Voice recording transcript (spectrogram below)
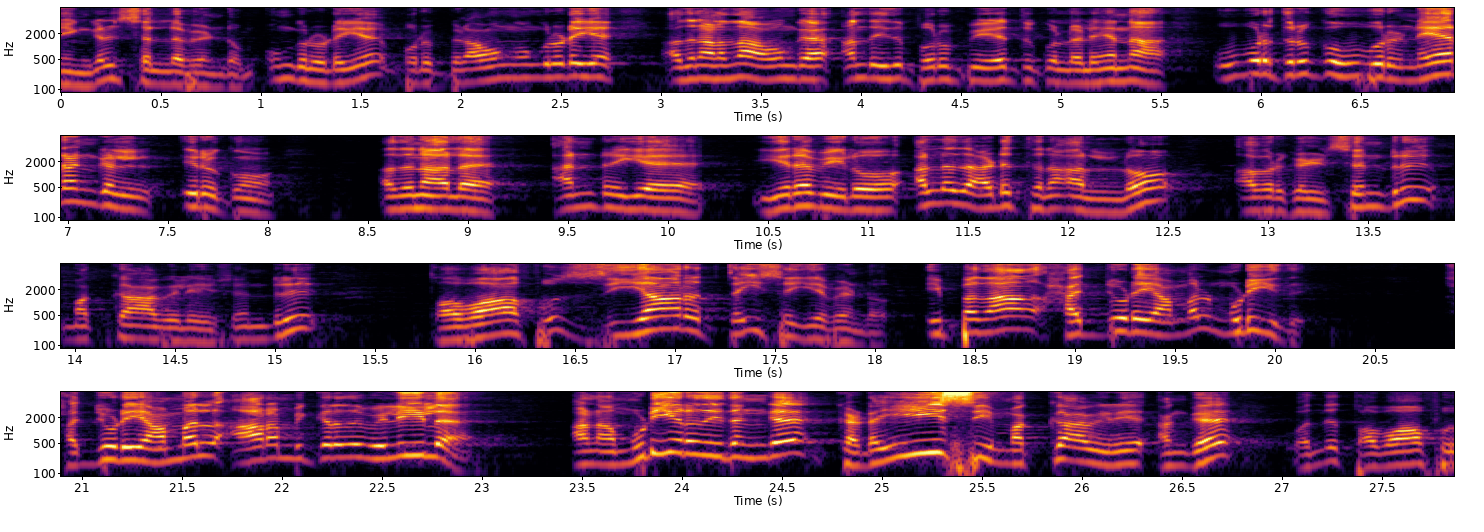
நீங்கள் செல்ல வேண்டும். உங்களுடைய பொறுப்பில் அவங்க உங்களுடைய அதனால தான் அவங்க அந்த இது பொறுப்பை ஏற்றுக்கொள்ளலை. ஏன்னா ஒவ்வொருத்தருக்கும் ஒவ்வொரு நேரங்கள் இருக்கும். அதனால் அன்றைய இரவிலோ அல்லது அடுத்த நாளிலோ அவர்கள் சென்று மக்காவிலே சென்று தவாஃபு ஜியாரத்தை செய்ய வேண்டும். இப்போ தான் ஹஜ்ஜுடைய அமல் முடியுது. ஹஜ்ஜுடைய அமல் ஆரம்பிக்கிறது வெளியில். ஆனால் முடிகிறது இதங்க கடைசி மக்காவிலே அங்கே வந்து தவாஃபு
